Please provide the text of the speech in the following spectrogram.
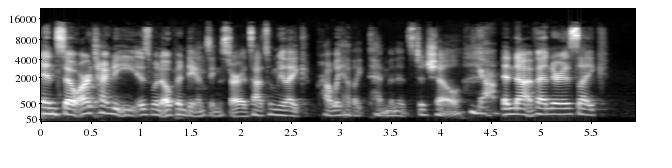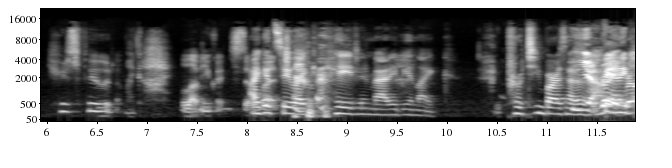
and so our time to eat is when open dancing starts. That's when we like probably have like ten minutes to chill, Yeah. and that vendor is like, "Here's food." I'm like, "Ah, "I love you guys so I much." could see like Paige and Maddie being like, protein bars out of Yeah. Right, like,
